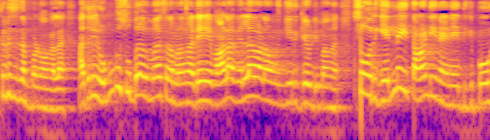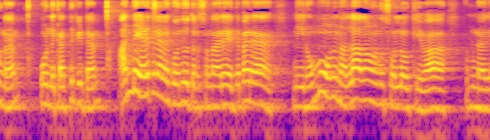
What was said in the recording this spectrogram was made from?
கிரிட்டிசிசம் பண்ணுவாங்கல்ல அதுலேயும் ரொம்ப சூப்பராக விமர்சனம் பண்ணுவாங்க. டே வாடா வெள்ளை வாடா அவங்க இருக்குது அப்படிம்பாங்க. ஸோ ஒரு எல்லை தாண்டி நான் நேற்றுக்கு போனேன். ஒன்று கற்றுக்கிட்டேன் அந்த இடத்துல எனக்கு வந்து ஒருத்தர் சொன்னார் இதை பாரு நீ ரொம்ப ஒன்றும் நல்லாலாம் ஒன்றும் சொல்ல ஓகேவா அப்படின்னாரு.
